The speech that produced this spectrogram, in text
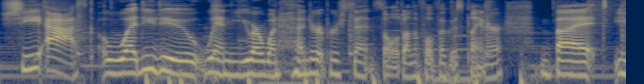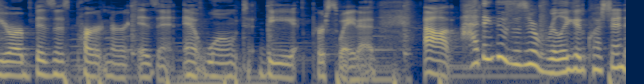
she asked, What do you do when you are 100% sold on the full focus planner, but your business partner isn't? It won't be persuaded. Um, I think this is a really good question.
